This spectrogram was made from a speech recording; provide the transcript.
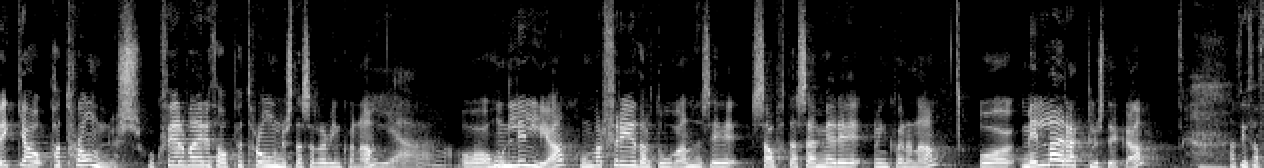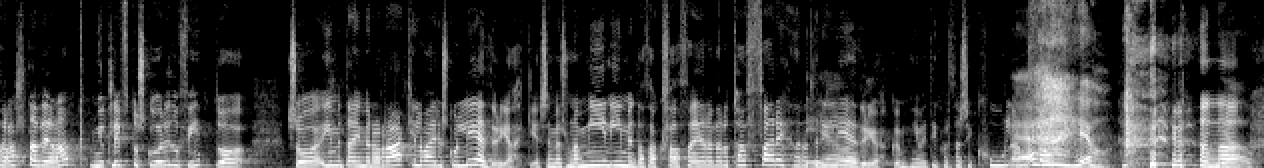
byggja á Patronus. Og hver væri þá Patronus þessara vinkona? Já. og hún Lilja, hún var friðardúfan þessi sátt að semjari vinkvenana og Milla er reglusteka af því það þarf alltaf að vera mjög klift og skorið og fínt og Svo ímyndaði ég mér að Rakel væri sko leðurjakki sem er svona mín ímynda þá hvað það er að vera töffari, það er allir í leðurjökkum. Ég veit ekki hvort það sé cool ennþá. Já. Þannig að,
